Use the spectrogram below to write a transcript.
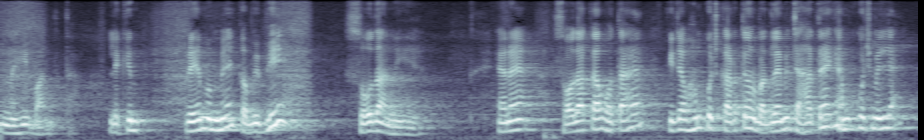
नहीं बांधता। लेकिन प्रेम में कभी भी सौदा नहीं है। यानी सौदा कब होता है कि जब हम कुछ करते हैं और बदले में चाहते हैं कि हमको कुछ मिल जाए।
